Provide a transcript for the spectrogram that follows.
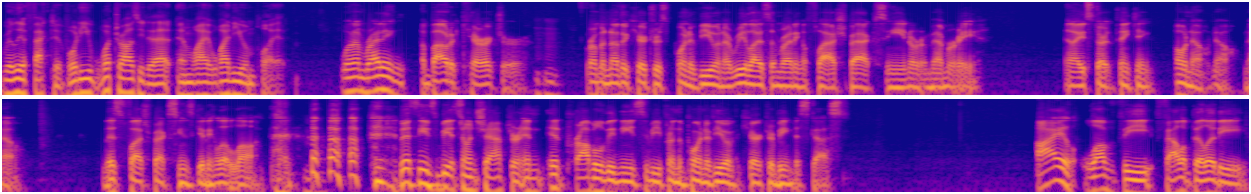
really effective. What do you, what draws you to that, and why why do you employ it? when I'm writing about a character from another character's point of view, and I realize I'm writing a flashback scene or a memory, and I start thinking, oh no, no, no. This flashback scene's getting a little long. this needs to be its own chapter, and it probably needs to be from the point of view of the character being discussed. I love the fallibility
